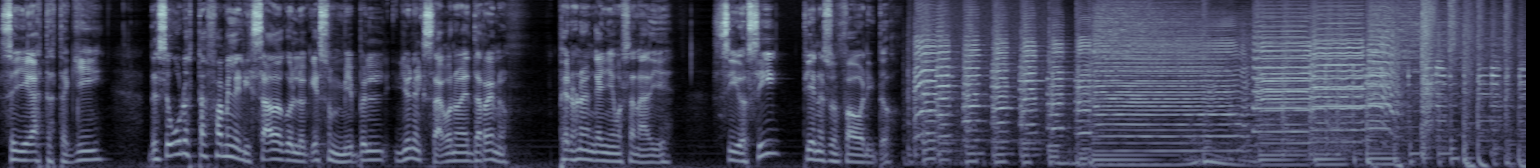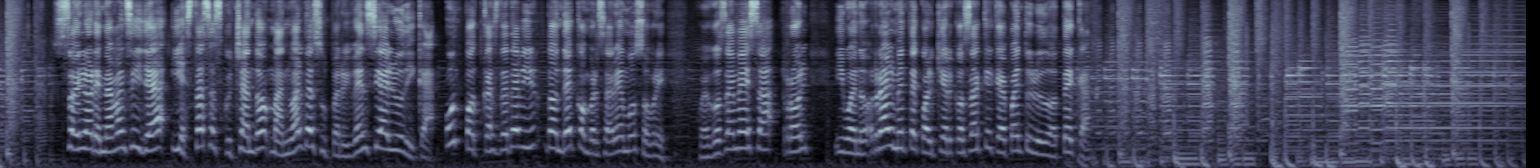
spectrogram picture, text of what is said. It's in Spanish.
Si llegaste hasta aquí, de seguro estás familiarizado con lo que es un meeple y un hexágono de terreno. Pero no engañemos a nadie. Sí o sí, tienes un favorito. Soy Lorena Mancilla y estás escuchando Manual de Supervivencia Lúdica, un podcast de Devir donde conversaremos sobre juegos de mesa, rol y bueno, realmente cualquier cosa que quepa en tu ludoteca.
